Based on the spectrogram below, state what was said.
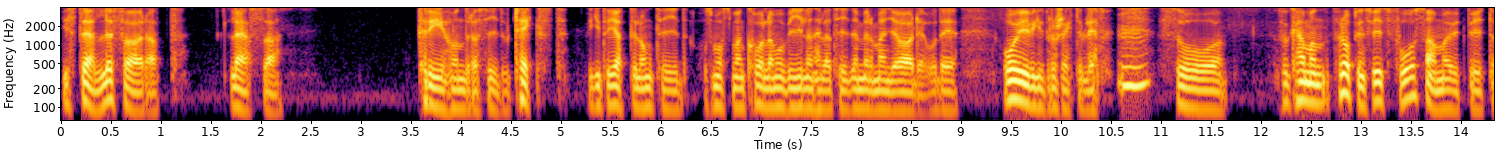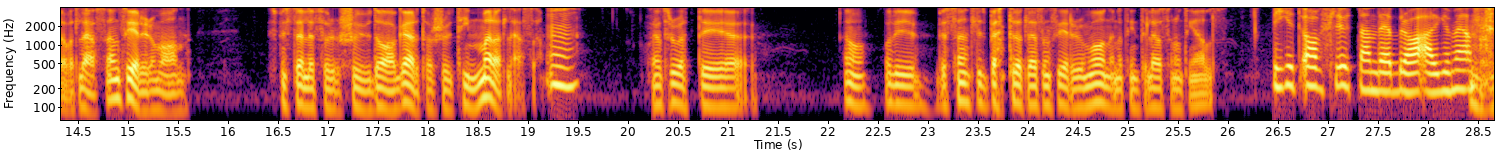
istället för att läsa 300 sidor text, vilket är jättelång tid och så måste man kolla mobilen hela tiden medan man gör det och det, oj vilket projekt det blev. Mm. Så, så kan man förhoppningsvis få samma utbyte av att läsa en serieroman som istället för sju dagar tar sju timmar att läsa. Mm. Och jag tror att det är, ja, och det är väsentligt bättre att läsa en serieroman än att inte läsa någonting alls. Vilket avslutande bra argument.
